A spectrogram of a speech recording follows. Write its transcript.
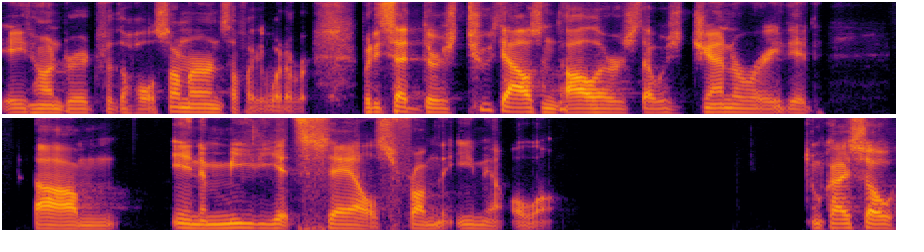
eight hundred for the whole summer and stuff like that, whatever. But he said there's two thousand dollars that was generated um, in immediate sales from the email alone. Okay, so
